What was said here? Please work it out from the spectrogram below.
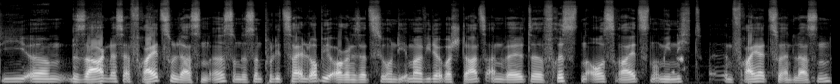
die ähm, besagen, dass er freizulassen ist. Und das sind Polizeilobbyorganisationen, die immer wieder über Staatsanwälte Fristen ausreizen, um ihn nicht in Freiheit zu entlassen.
